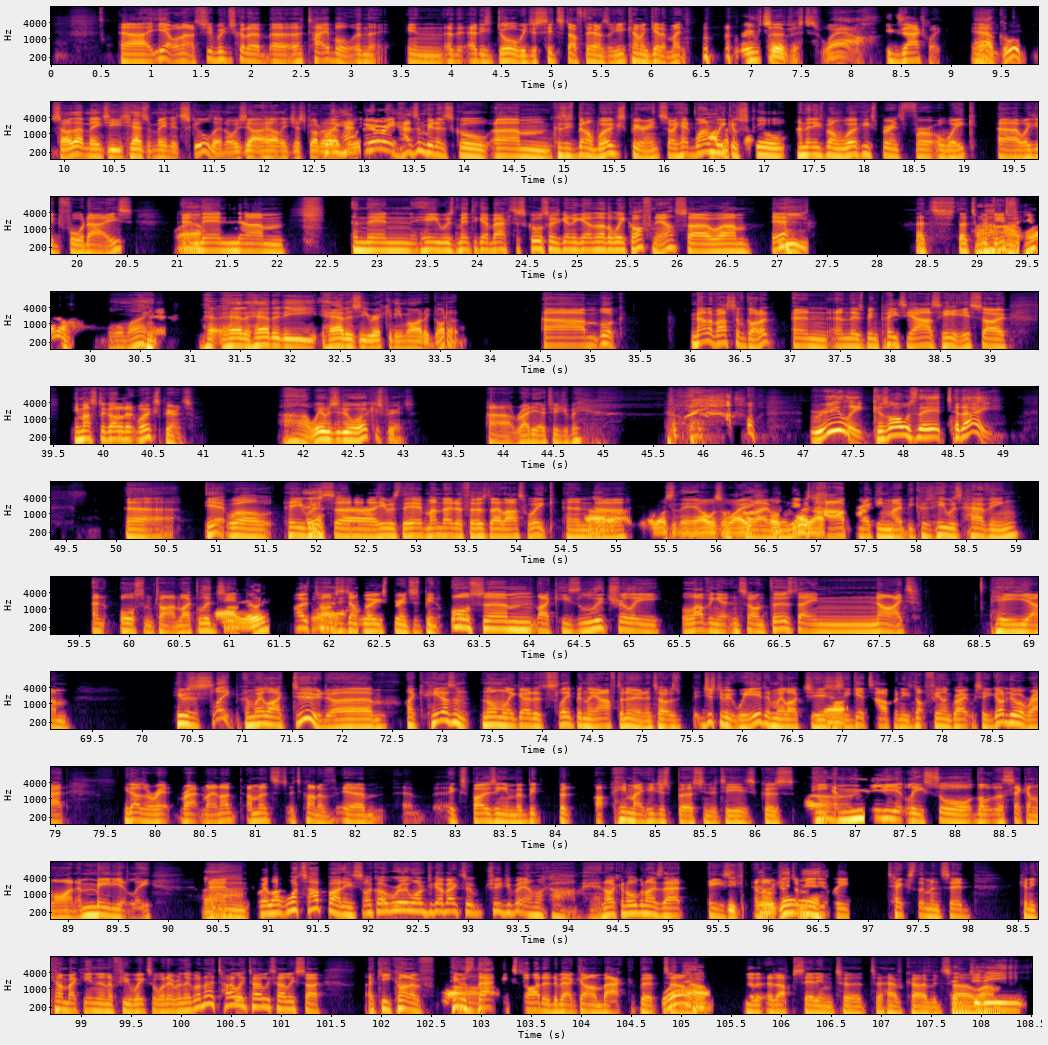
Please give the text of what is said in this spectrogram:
Uh, yeah, well, no, we've just got a, a table in the in at, at his door. We just sit stuff there and so you come and get it, mate. Room service. Wow. exactly. How Yeah. good. So that means he hasn't been at school then, or he's only just got it Well, he, ha- he already hasn't been at school because he's been on work experience. So he had one Oh, week of school, and then he's been on work experience for a week. Uh, we did four days, Wow. and then um, and then he was meant to go back to school, so he's going to get another week off now. So um, yeah, Jeez. that's that's good news Ah, for him. wow. Well, mate, how, how, how did he? How does he reckon he might have got it? Um, look, none of us have got it, and and there's been PCRs here, so he must have got it at work experience. Ah, where was he doing work experience? Uh, Radio 2GB. Really? Because I was there today. Uh, yeah. Well, he Yeah. was uh, he was there Monday to Thursday last week, and Oh, uh, I wasn't there. I was away. Friday I was it was heartbreaking, mate, because he was having an awesome time. Like legit, Oh, really? both Wow. times he's done work experience has been awesome. Like he's literally loving it. And so on Thursday night, he um he was asleep, and we're like, dude, um, like he doesn't normally go to sleep in the afternoon, and so it was just a bit weird. And we're like, Jesus, Right. he gets up and he's not feeling great. We said, you got to do a rat. He does a rat, rat, man. I, I mean, it's it's kind of um, uh, exposing him a bit, but uh, he mate, he just burst into tears because he Oh. immediately saw the, the second line immediately. Ah, And we're like, "What's up, buddy?" He's like, "I really wanted to go back to GB." I'm like, "Oh man, I can organise that easy." And I just again, yeah. immediately text them and said, "Can he come back in in a few weeks or whatever?" And they go, "No, totally, totally, totally." So, like, he kind of he was that excited about going back that wow. um, that it upset him to to have COVID. So, and did um, he?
